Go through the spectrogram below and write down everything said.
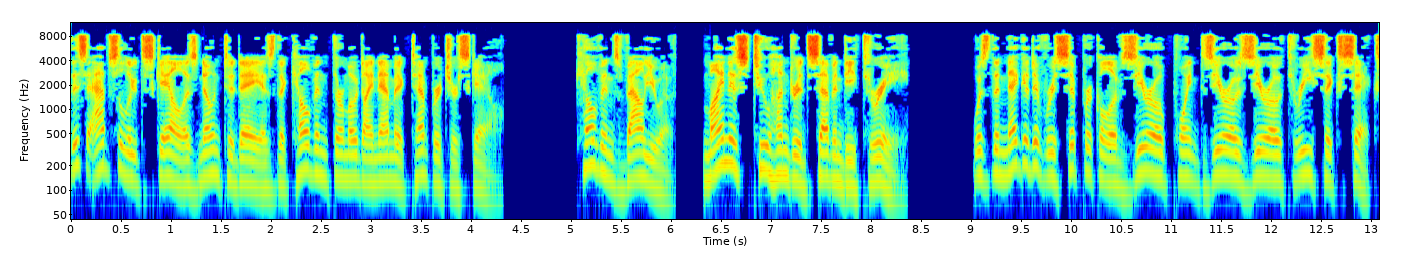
This absolute scale is known today as the Kelvin thermodynamic temperature scale. Kelvin's value of minus 273 was the negative reciprocal of 0.00366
